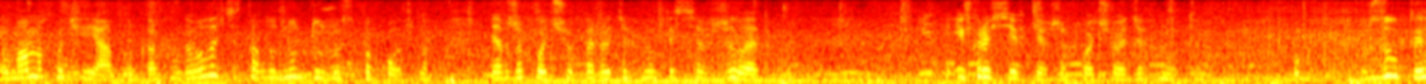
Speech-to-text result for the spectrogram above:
бо мама хоче яблука. На вулиці стало ну, дуже спекотно. Я вже хочу переодягнутися в жилетку. І кросівки вже хочу одягнути. Взути.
